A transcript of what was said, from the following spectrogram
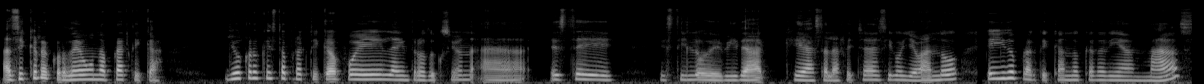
Así que recordé una práctica, yo creo que esta práctica fue la introducción a este estilo de vida que hasta la fecha sigo llevando. He ido practicando cada día más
